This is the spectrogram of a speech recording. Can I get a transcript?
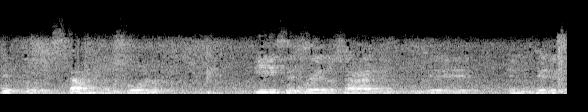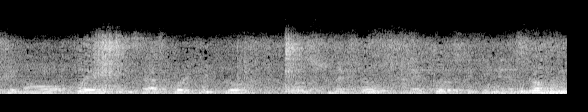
de progestágeno solo y se pueden usar eh, en mujeres que no pueden utilizar, por ejemplo, los métodos, que tienen estrógeno.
